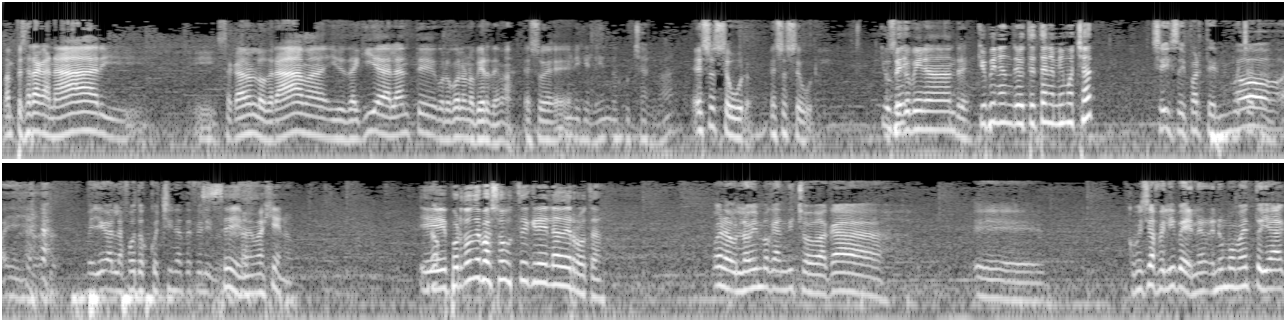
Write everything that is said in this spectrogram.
va a empezar a ganar y, y sacaron los dramas y desde aquí adelante Colo Colo no pierde más. Eso Mire es, qué lindo escucharlo. ¿eh? eso es seguro, eso es seguro. ¿Qué No sé opi- qué opina Andrés. ¿Qué opina Andrés? ¿Usted está en el mismo chat? Sí, soy parte del mismo Oh, chat. ay, ay, ay. Me llegan las fotos cochinas de Felipe. Sí, me imagino. Eh, ¿Por dónde pasó usted cree la derrota? Bueno, lo mismo que han dicho acá. eh, como decía Felipe, en, en un momento ya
